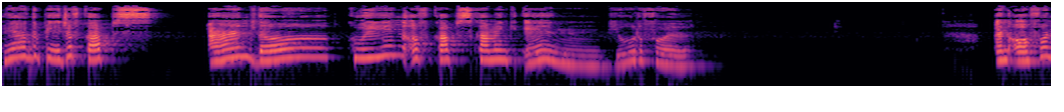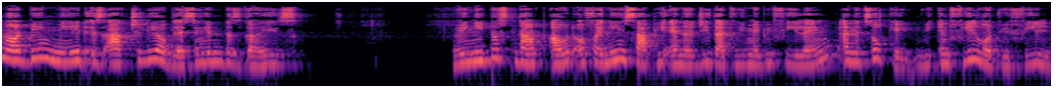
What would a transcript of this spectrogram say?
we have the Page of Cups and the Queen of Cups coming in. Beautiful. An offer not being made is actually a blessing in disguise. We need to snap out of any sappy energy that we may be feeling and it's okay. We can feel what we feel.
